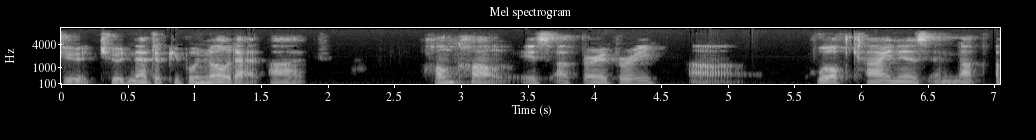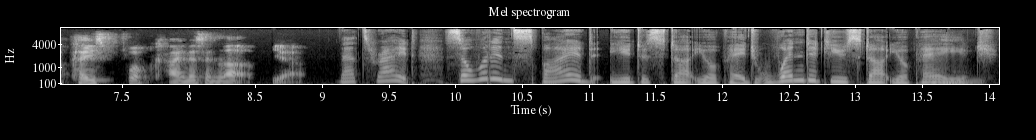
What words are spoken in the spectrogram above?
to to let the people know that ah, Hong Kong is a very very uh, full of kindness and not a place full of kindness and love. Yeah. That's right. So, what inspired you to start your page? When did you start your page?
